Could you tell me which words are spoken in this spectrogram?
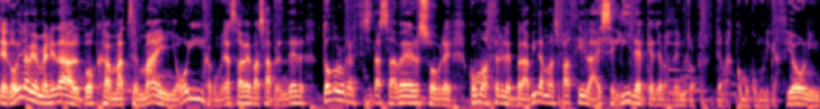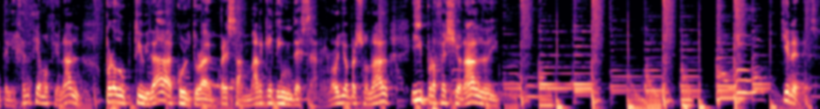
Te doy la bienvenida al podcast Mastermind. Hoy, como ya sabes, vas a aprender todo lo que necesitas saber sobre cómo hacerle la vida más fácil a ese líder que llevas dentro. Temas como comunicación, inteligencia emocional, productividad, cultura de empresa, marketing, desarrollo personal y profesional. ¿Quién eres?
